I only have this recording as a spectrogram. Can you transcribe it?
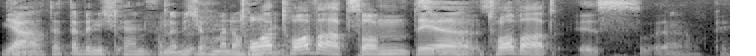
ja, da, da bin ich Fan von. Da bin ich auch immer noch Tor Torwartson, der Super. Torwart ist, ja, okay.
